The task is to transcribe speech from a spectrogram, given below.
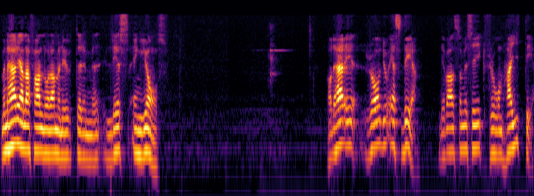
Men här är i alla fall några minuter med Les Englions. Ja, det här är Radio SD. Det var alltså musik från Haiti.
